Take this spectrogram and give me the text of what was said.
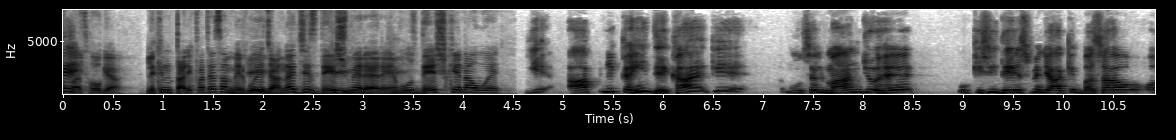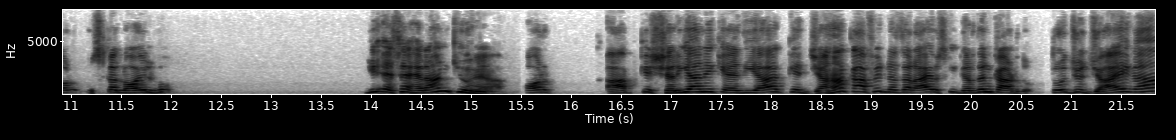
बस हो गया। लेकिन तारिक फतेह साहब मेरे को ये जानना है जिस देश में रह रहे हैं वो उस देश के ना हुए। ये आपने कहीं देखा है कि मुसलमान जो है वो किसी देश में जाके बसा हो और उसका लॉयल हो? ये ऐसे हैरान क्यों हैं आप? और आपके शरिया ने कह दिया कि जहाँ काफिर नज़र आए उसकी गर्दन काट दो। तो जो जाएगा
